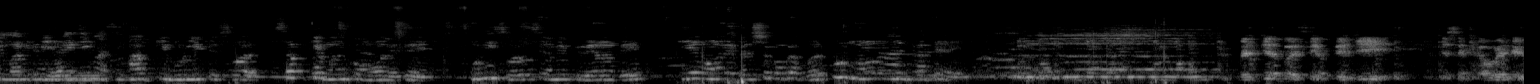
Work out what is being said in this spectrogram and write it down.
के आपकी मुरली के स्वर सबके मन को मोह लेते हैं। उन्हीं स्वरों से हमें प्रेरणा दे कि हम हमारे दर्शकों का भरपूर मनोरंजन करते रहे। बेटियाँ तो ऐसी जी जैसे कौवे के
